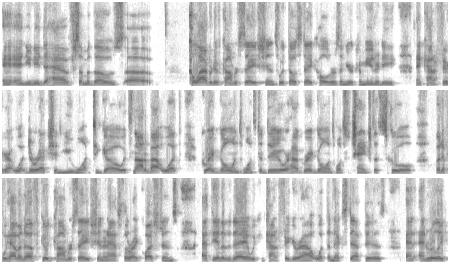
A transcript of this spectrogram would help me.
and, and you need to have some of those uh, collaborative conversations with those stakeholders in your community and kind of figure out what direction you want to go. It's not about what Greg Goins wants to do or how Greg Goins wants to change the school. But if we have enough good conversation and ask the right questions, at the end of the day, we can kind of figure out what the next step is and, and really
